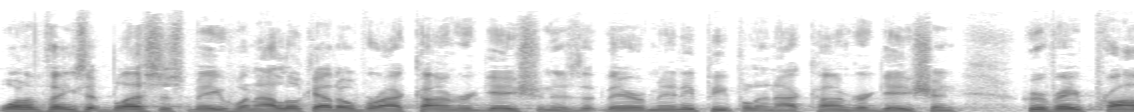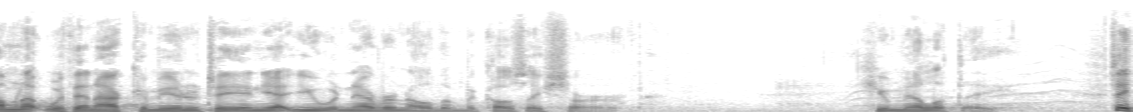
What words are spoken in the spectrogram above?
One of the things that blesses me when I look out over our congregation is that there are many people in our congregation who are very prominent within our community, and yet you would never know them because they serve humility. See,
